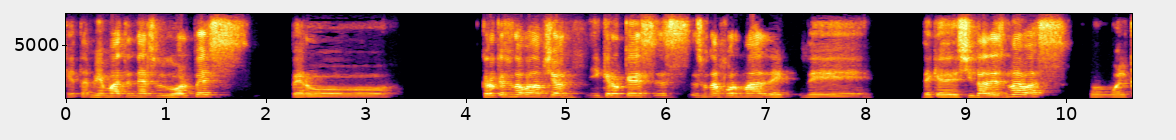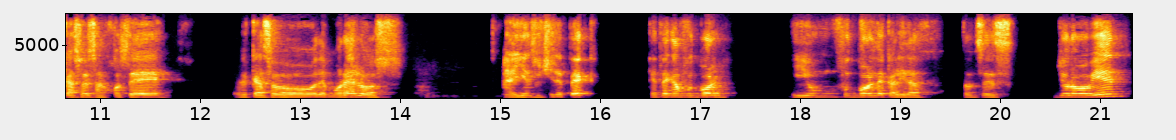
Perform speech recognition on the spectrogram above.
que también va a tener sus golpes, pero creo que es una buena opción y creo que es, es, es una forma de, de, de, que de ciudades nuevas, como el caso de San José, el caso de Morelos, ahí en Suchitepec, que tengan fútbol y un fútbol de calidad. Entonces, yo lo veo bien,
